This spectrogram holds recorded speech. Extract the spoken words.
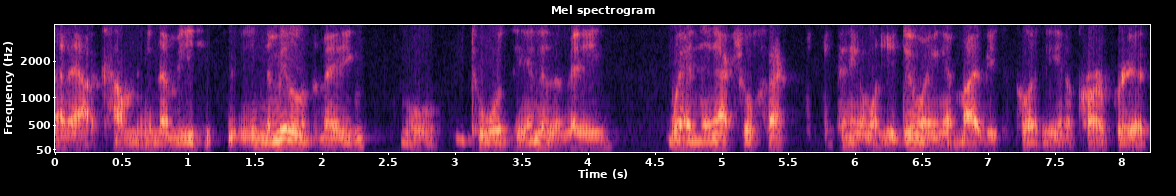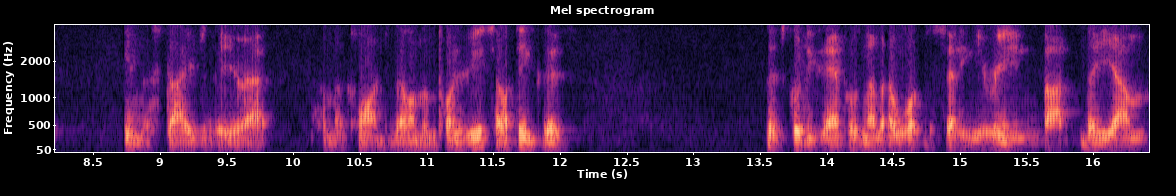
an outcome in the meeting, in the middle of the meeting or towards the end of the meeting, when in actual fact, depending on what you're doing, it may be completely inappropriate in the stage that you're at from a client development point of view. So I think there's there's good examples no matter what the setting you're in, but the um,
